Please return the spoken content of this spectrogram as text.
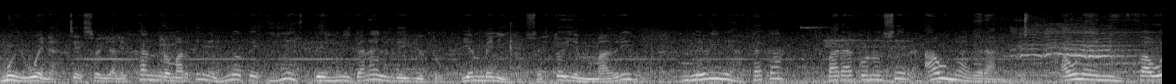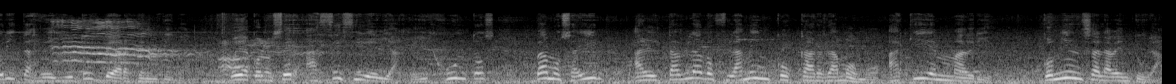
Muy buenas, che, soy Alejandro Martínez Note y este es mi canal de YouTube. Bienvenidos, estoy en Madrid y me vine hasta acá para conocer a una grande, a una de mis favoritas de YouTube de Argentina. Voy a conocer a Ceci de viaje y juntos vamos a ir al tablado flamenco Cardamomo, aquí en Madrid. Comienza la aventura,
